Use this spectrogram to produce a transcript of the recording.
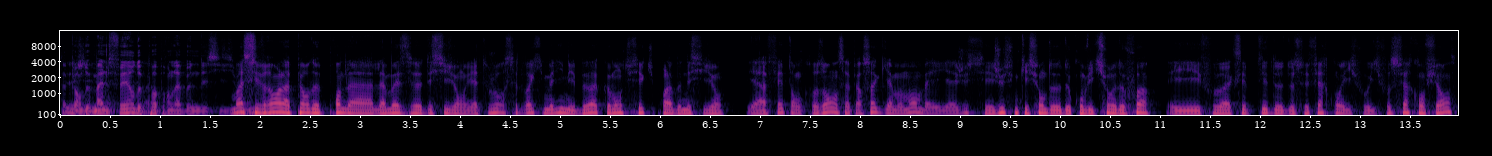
la peur de mal faire, de ne pas prendre la bonne décision. Moi, c'est vraiment la peur de prendre la, mauvaise décision. Il y a toujours cette voix qui me dit Mais Benoît, comment tu sais que tu prends la bonne décision? Et en fait, en creusant, on s'aperçoit qu'il y a un moment, bah, il y a juste, c'est juste une question de, conviction et de foi. Et il faut accepter de, se faire, il faut, il faut se faire confiance.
